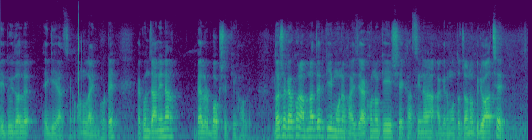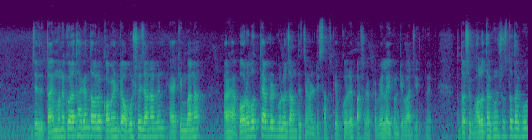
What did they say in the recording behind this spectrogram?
এই দুই দলে এগিয়ে আছে অনলাইন ভোটে। এখন জানি না ব্যালট বক্সে কি হবে। দর্শক এখন আপনাদের কি মনে হয় যে এখনও কি শেখ হাসিনা আগের মতো জনপ্রিয় আছে? যদি তাই মনে করে থাকেন তাহলে কমেন্টে অবশ্যই জানাবেন হ্যাঁ কিংবা না। আর হ্যাঁ পরবর্তী আপডেটগুলো জানতে চ্যানেলটি সাবস্ক্রাইব করে পাশে রাখা বেল আইকনটি বাজিয়ে দিবেন। তো দর্শক ভালো থাকুন সুস্থ থাকুন।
